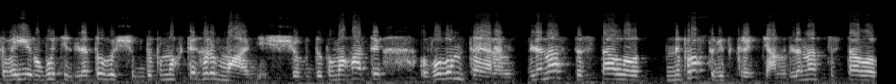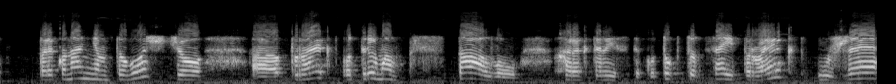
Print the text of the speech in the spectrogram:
своїй роботі для того, щоб допомогти громаді, щоб допомагати волонтерам. Для нас це стало не просто відкриттям, для нас це стало переконанням того, що е, проект отримав сталу характеристику, тобто цей проект уже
